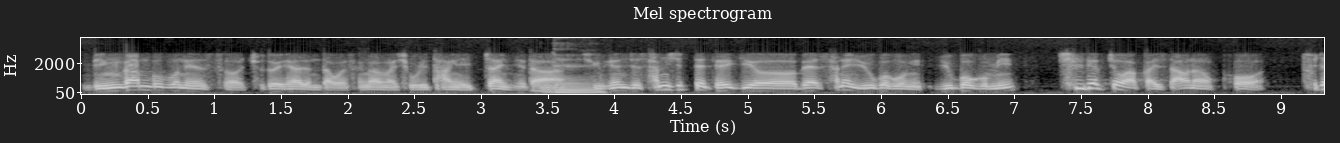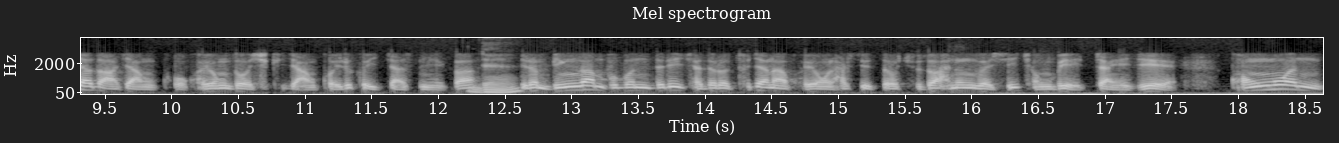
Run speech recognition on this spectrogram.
민간 부분에서 주도해야 된다고 생각하는 것이 우리 당의 입장입니다. 네. 지금 현재 30대 대기업의 사내 유보금이, 유보금이 700조 가까이 쌓아놓고 투자도 하지 않고 고용도 시키지 않고 이렇게 있지 않습니까? 네. 이런 민간 부분들이 제대로 투자나 고용을 할 수 있도록 주도하는 것이 정부의 입장이지 공무원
